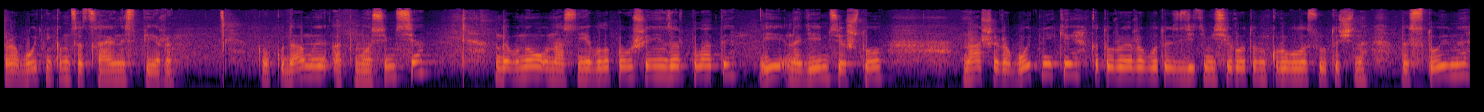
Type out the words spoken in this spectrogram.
работникам социальной сферы. Куда мы относимся? Давно у нас не было повышения зарплаты и надеемся, что наши работники, которые работают с детьми-сиротами круглосуточно, достойны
